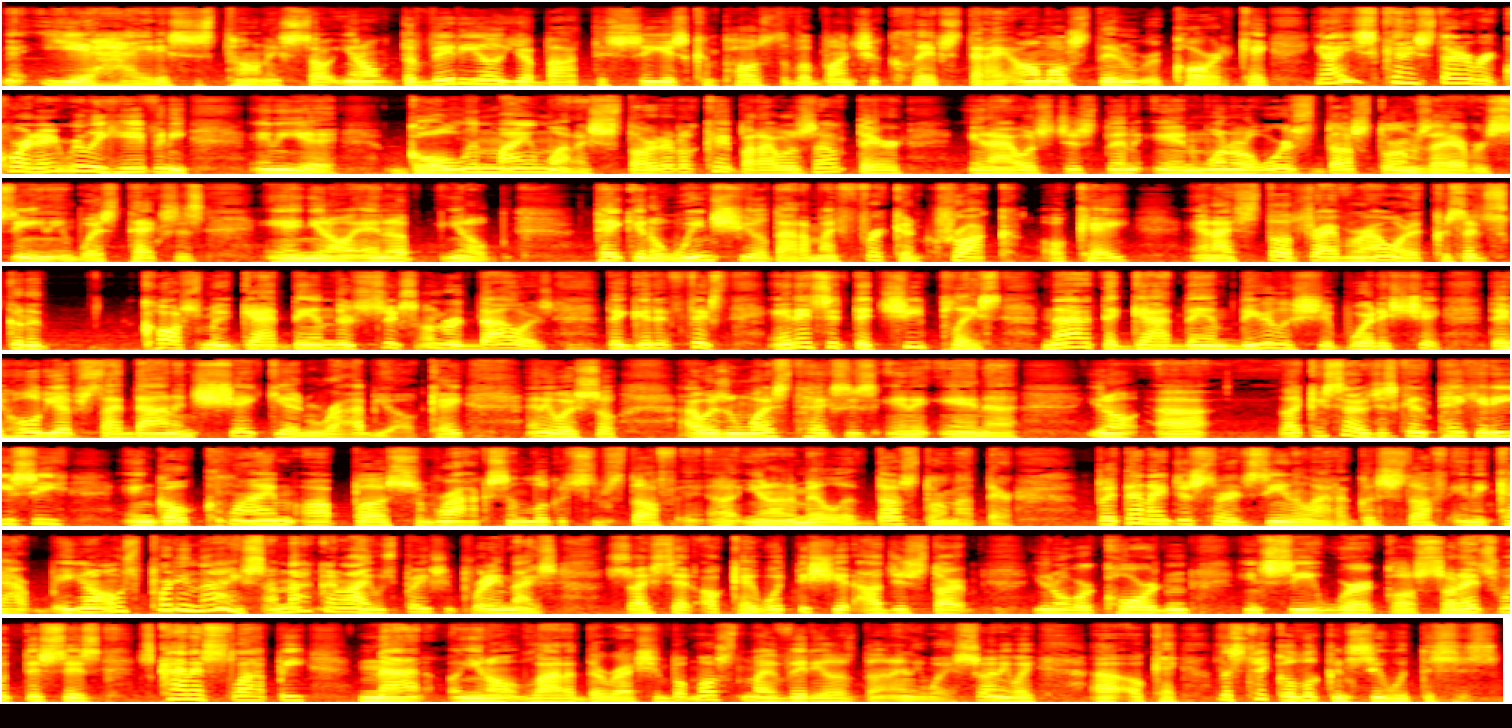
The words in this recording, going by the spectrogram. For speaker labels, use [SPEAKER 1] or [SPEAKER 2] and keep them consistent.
[SPEAKER 1] Yeah, hi, this is Tony. So, you know, the video you're about to see is composed of a bunch of clips that I almost didn't record, okay? You know, I just kind of started recording. I didn't really have any any uh, goal in mind when I started, okay? But I was out there and I was just in, in one of the worst dust storms I ever seen in West Texas. And, you know, I ended up, you know, taking a windshield out of my freaking truck, okay? And I still drive around with it because it's going to cost me goddamn their $600 to get it fixed. And it's at the cheap place, not at the goddamn dealership where they shake, they hold you upside down and shake you and rob you, okay? Anyway, so I was in West Texas and, and, uh, you know, uh, like I said, I was just going to take it easy and go climb up uh, some rocks and look at some stuff, uh, you know, in the middle of the dust storm out there. But then I just started seeing a lot of good stuff and it got, you know, it was pretty nice. I'm not going to lie. It was basically pretty nice. So I said, okay, what this shit, I'll just start, you know, recording and see where it goes. So that's what this is. It's kind of sloppy, not, you know, a lot of direction, but most of my video is done anyway. So anyway, uh, okay, let's take a look and see what this is.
